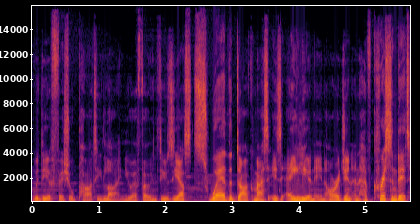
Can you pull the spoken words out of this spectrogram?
with the official party line. UFO enthusiasts swear the dark mass is alien in origin and have christened it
